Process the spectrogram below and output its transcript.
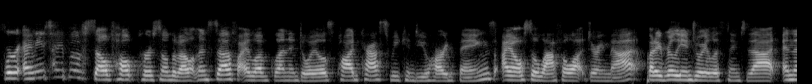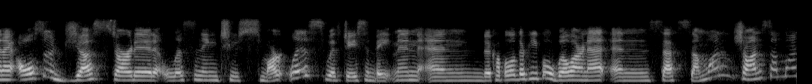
for any type of self-help personal development stuff, I love Glennon Doyle's podcast, We Can Do Hard Things. I also laugh a lot during that, but I really enjoy listening to that. And then I also just started listening to Smartless with Jason Bateman and a couple other people, Will Arnett and Seth someone, Sean someone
